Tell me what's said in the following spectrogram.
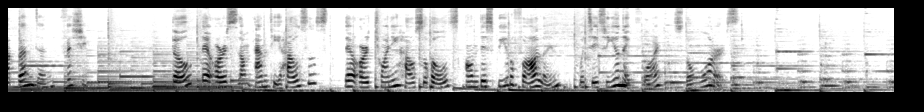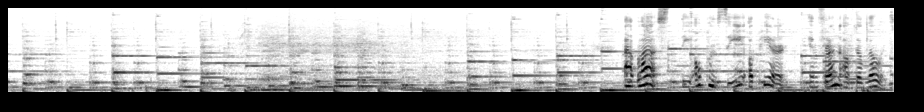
abundant fishing. Though there are some empty houses, there are 20 households on this beautiful island, which is unique for stone walls. At last, the open sea appeared in front of the village.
